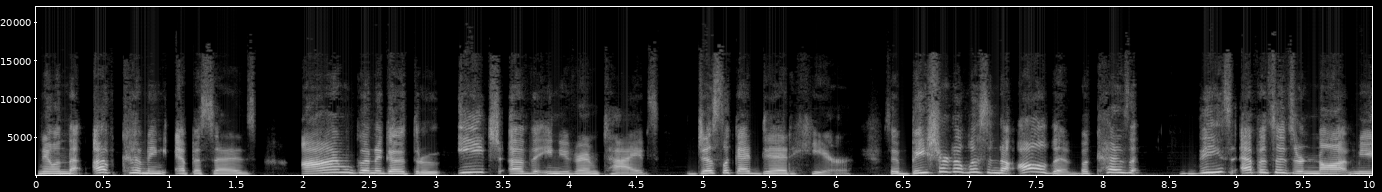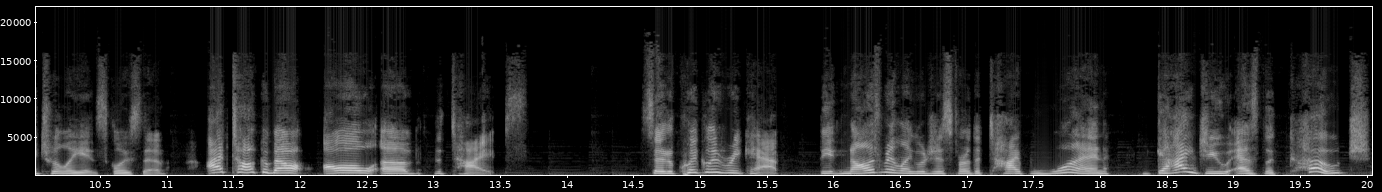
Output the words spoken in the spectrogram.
Now, in the upcoming episodes, I'm going to go through each of the Enneagram types just like I did here. So be sure to listen to all of them because these episodes are not mutually exclusive. I talk about all of the types. So, to quickly recap, the acknowledgement languages for the type one guide you as the coach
